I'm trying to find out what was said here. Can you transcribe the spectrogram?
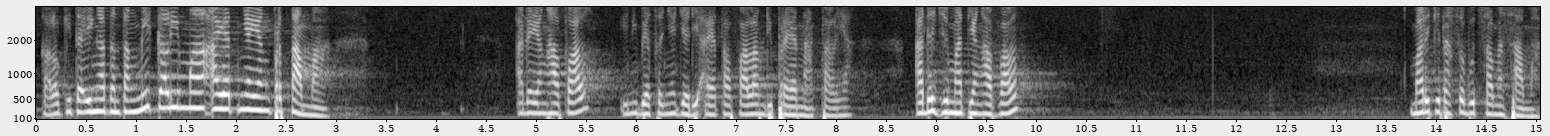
Kalau kita ingat tentang Mika 5 ayatnya yang pertama. Ada yang hafal? Ini biasanya jadi ayat hafalan di perayaan Natal ya. Ada jemaat yang hafal? Mari kita sebut sama-sama.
